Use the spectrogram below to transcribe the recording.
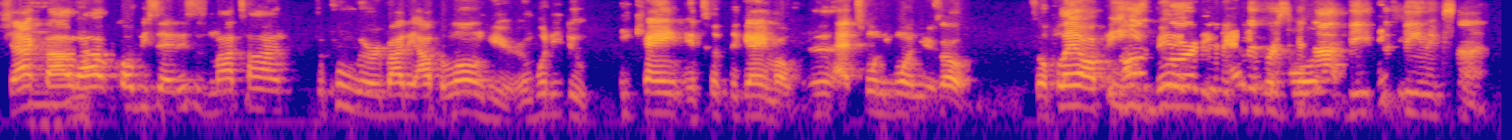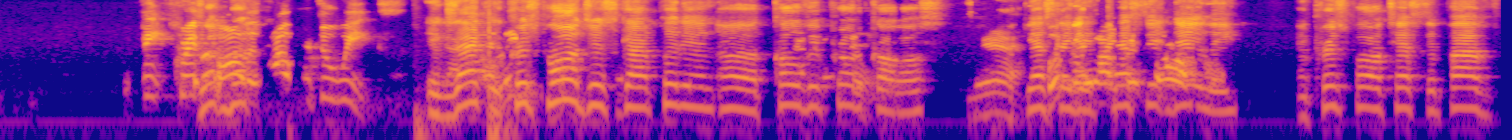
Shaq Mhm. fouled out. Kobe said, "This is my time to prove everybody I belong here." And what did he do? He came and took the game over at 21 years old. So playoff P. Paul He's been in George the and the Clippers before. cannot beat the Phoenix Suns. Chris But- Paul but- is out for two weeks. Exactly. Chris Paul just got put in uh COVID protocols. Yeah. Yes, What they they get tested daily, and Chris Paul tested positive.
